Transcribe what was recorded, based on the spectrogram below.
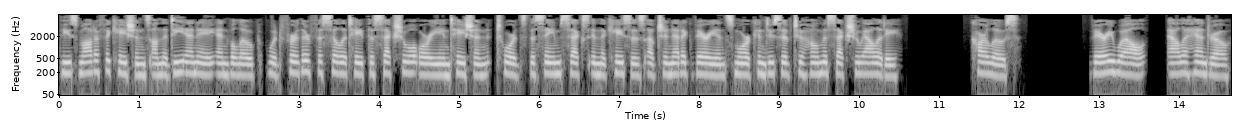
These modifications on the DNA envelope would further facilitate the sexual orientation towards the same sex in the cases of genetic variants more conducive to homosexuality. Carlos. Very well, Alejandro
